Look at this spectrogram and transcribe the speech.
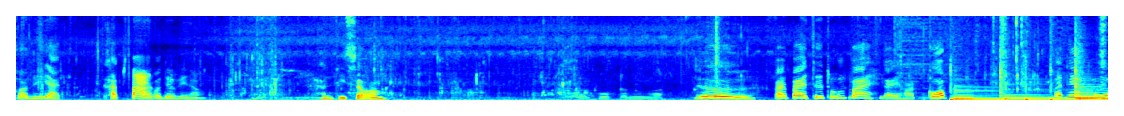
ก็อนุญาตขัดป่าก็เด้อพี่น้องอันที่สองเออ ไปไปถือถุงไป ได้หอดกบบัดเนี่ยงู้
